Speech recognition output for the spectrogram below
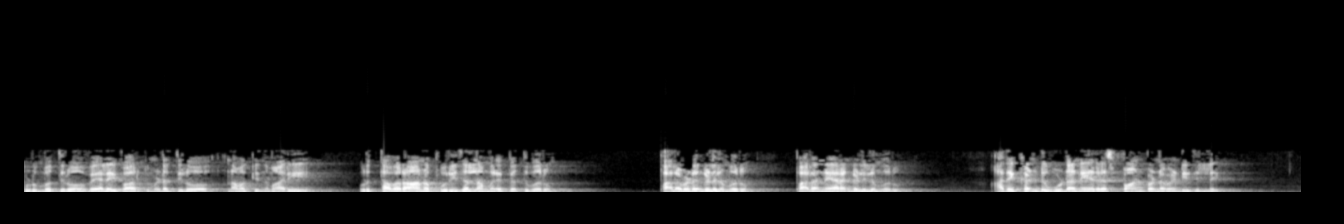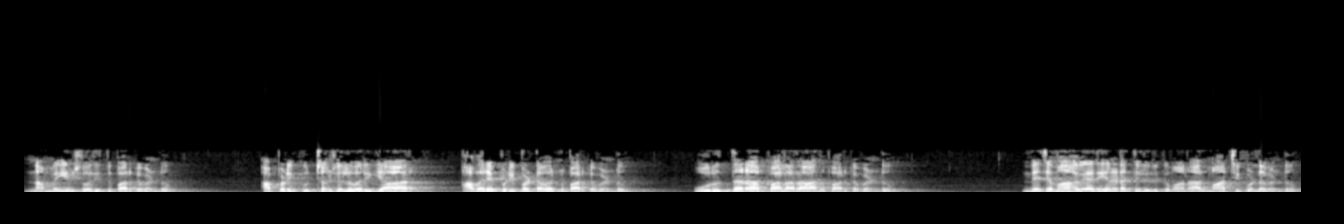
குடும்பத்திலோ வேலை பார்க்கும் இடத்திலோ நமக்கு இந்த மாதிரி ஒரு தவறான புரிதல் நம்மளை பற்றி வரும். பலவிடங்களிலும் வரும். பல நேரங்களிலும் வரும். அதை கண்டு உடனே ரெஸ்பாண்ட் பண்ண வேண்டியதில்லை. நம்மையும் சோதித்து பார்க்க வேண்டும். அப்படி குற்றம் சொல்லுவர் யார்? அவர் எப்படிப்பட்டவர்னு பார்க்க வேண்டும். ஒருத்தரா பலரான்னு பார்க்க வேண்டும். நிஜமாகவே அது என்னிடத்தில் இருக்குமானால் மாற்றிக்கொள்ள வேண்டும்.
